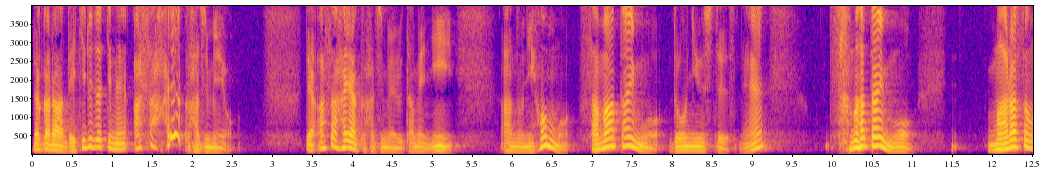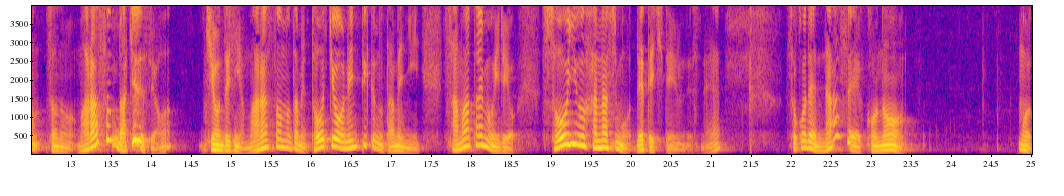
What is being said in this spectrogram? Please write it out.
だからできるだけね朝早く始めよう。で朝早く始めるためにあの日本もサマータイムを導入してですねサマータイムをマラソンそのマラソンだけですよ。基本的にはマラソンのため東京オリンピックのためにサマータイムを入れよう。そういう話も出てきているんですね。そこでなぜこのもう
